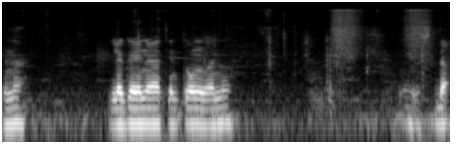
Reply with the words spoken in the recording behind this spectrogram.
Na. Ilagay natin tong ano. Isda.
